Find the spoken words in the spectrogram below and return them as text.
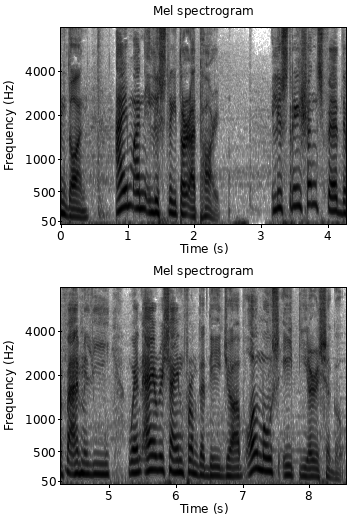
I'm Don. I'm an illustrator at heart. Illustrations fed the family when I resigned from the day job almost 8 years ago.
